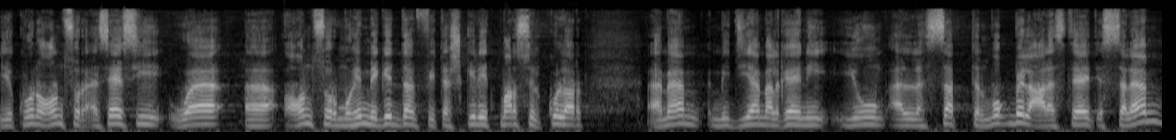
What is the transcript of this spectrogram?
يكون عنصر أساسي وعنصر مهم جدا في تشكيلة مارسيل كولر أمام ميدياما الغاني يوم السبت المقبل على استاد السلام.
